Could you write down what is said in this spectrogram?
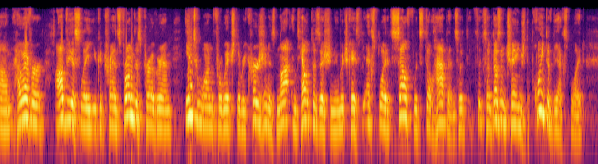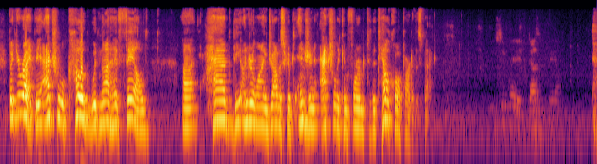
Um, however, obviously, you could transform this program into one for which the recursion is not in tail position, in which case the exploit itself would still happen. So, it- so it doesn't change the point of the exploit. But you're right, the actual code would not have failed uh, had the underlying JavaScript engine actually conformed to the tail call part of the spec. Simulate it doesn't fail.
